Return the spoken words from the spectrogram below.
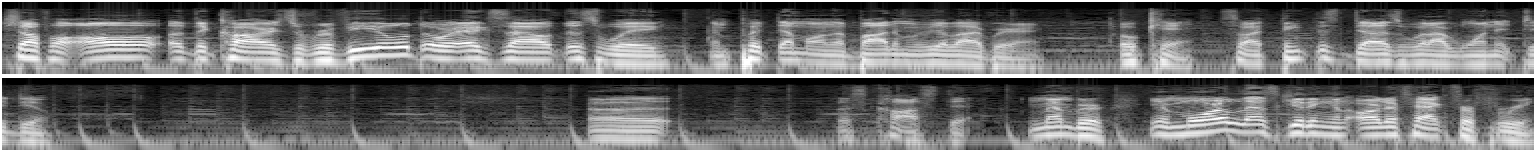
Shuffle all of the cards revealed or exiled this way and put them on the bottom of your library. Okay, so I think this does what I want it to do. Uh, let's cost it. Remember, you're more or less getting an artifact for free.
